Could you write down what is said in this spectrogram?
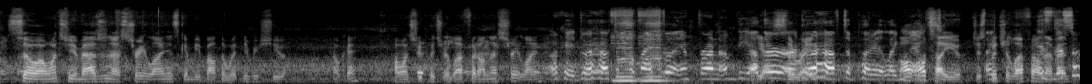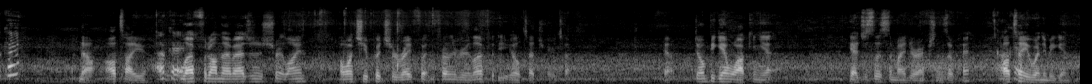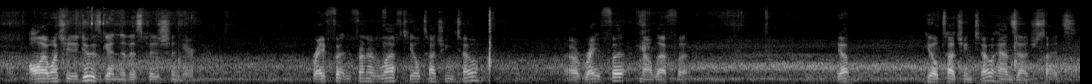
So I want you to imagine that straight line is going to be about the width of your shoe. Okay. I want you to put your left foot on that straight line. Okay, do I have to put my foot in front of the other, Yes, so or do I have to put it like I'll- next I'll tell to- you. Just like, put your left foot on Is that this bed. okay? No, I'll tell you. Okay. Left foot on that imaginary straight line. I want you to put your right foot in front of your left with the heel touching your toe. Yeah. Don't begin walking yet. Yeah, just listen to my directions, okay? I'll Okay. tell you when to begin. All I want you to do is get into this position here. Right foot in front of left, heel touching toe. Uh, right foot, not left foot. Yep. Heel touching toe, hands down your sides.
